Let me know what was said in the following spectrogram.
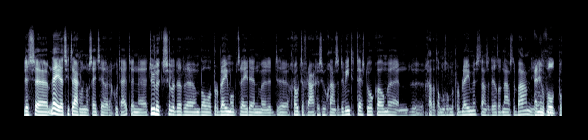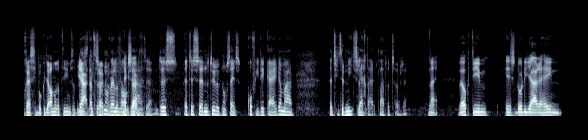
Dus eh, nee, dat ziet er eigenlijk nog steeds heel erg goed uit. En natuurlijk zullen er eh, wel wat problemen optreden. En eh, de, grote vraag is hoe gaan ze de wintertest doorkomen? En eh, gaat het allemaal zonder problemen? Staan ze de hele tijd naast de baan? Je En hoeveel niet. progressie boeken de andere teams? Dat Ja, dat is ook nog relevant. Exact. ja. Dus het is eh, natuurlijk nog steeds koffiedik kijken, maar het ziet er niet slecht uit, laten we het zo zeggen. Welk team is door de jaren heen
